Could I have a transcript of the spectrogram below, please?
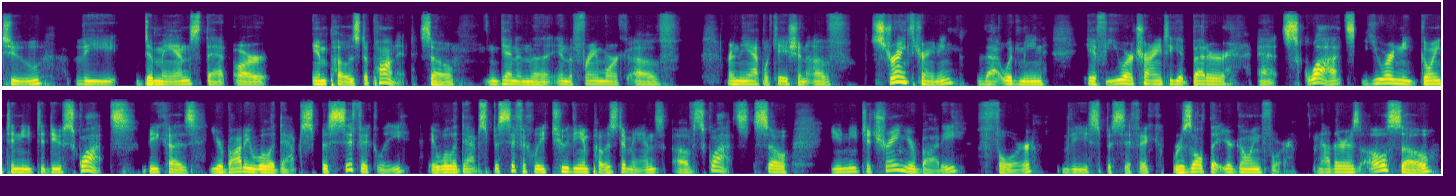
to the demands that are imposed upon it. So again in the in the framework of or in the application of strength training, that would mean if you are trying to get better at squats, you are going to need to do squats because your body will adapt specifically. It will adapt specifically to the imposed demands of squats. So you need to train your body for the specific result that you're going for. Now, there is also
